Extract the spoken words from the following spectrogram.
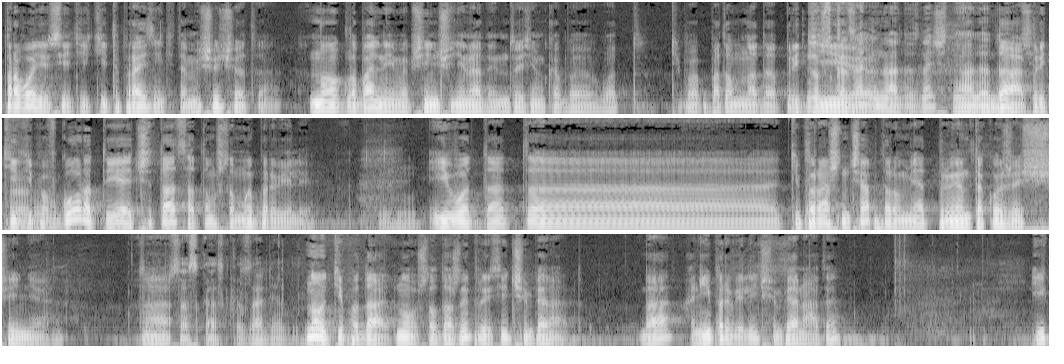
Проводят все эти какие-то праздники, там еще что-то. Но глобально им вообще ничего не надо. Ну, то есть им как бы вот, типа, потом надо прийти... Ну, сказали надо, значит надо. Да, типа, прийти типа в город и отчитаться о том, что мы провели. И вот от э, типа Russian Chapter у меня примерно такое же ощущение. там А, Соска сказали. ну, типа, да, ну, что должны провести чемпионат. Да, они провели чемпионаты. И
